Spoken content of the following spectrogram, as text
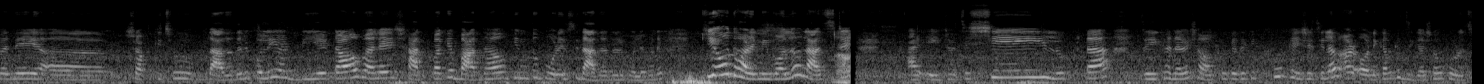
মানে সব কিছু দাদাদের কোলেই আর বিয়েটাও মানে সাত পাকে বাঁধাও কিন্তু পড়েছি দাদাদের কোলে। মানে কেউ ধরেনি বলো লাস্টে আর এইটা হচ্ছে সেই লুকটা যেখানে আমি শঙ্খকে দেখে খুব হেসেছিলাম আর অনেকে আমাকে জিজ্ঞাসাও করেছ।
